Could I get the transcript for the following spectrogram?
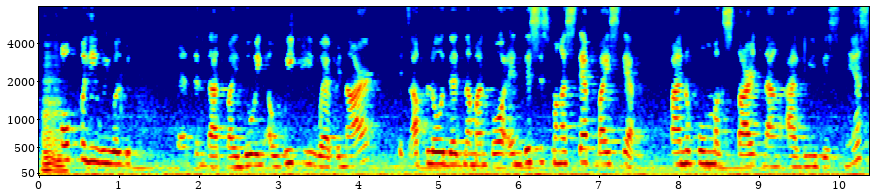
Mm-hmm. Hopefully, we will be that by doing a weekly webinar It's uploaded naman po and this is mga step by step. Paano po mag-start ng agri-business.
